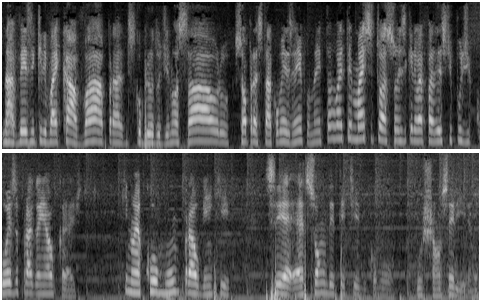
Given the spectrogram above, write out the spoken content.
na vez em que ele vai cavar para descobrir o do dinossauro, só para estar como exemplo, né? Então vai ter mais situações em que ele vai fazer esse tipo de coisa para ganhar o crédito, que não é comum para alguém que se é só um detetive como o chão seria, né?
